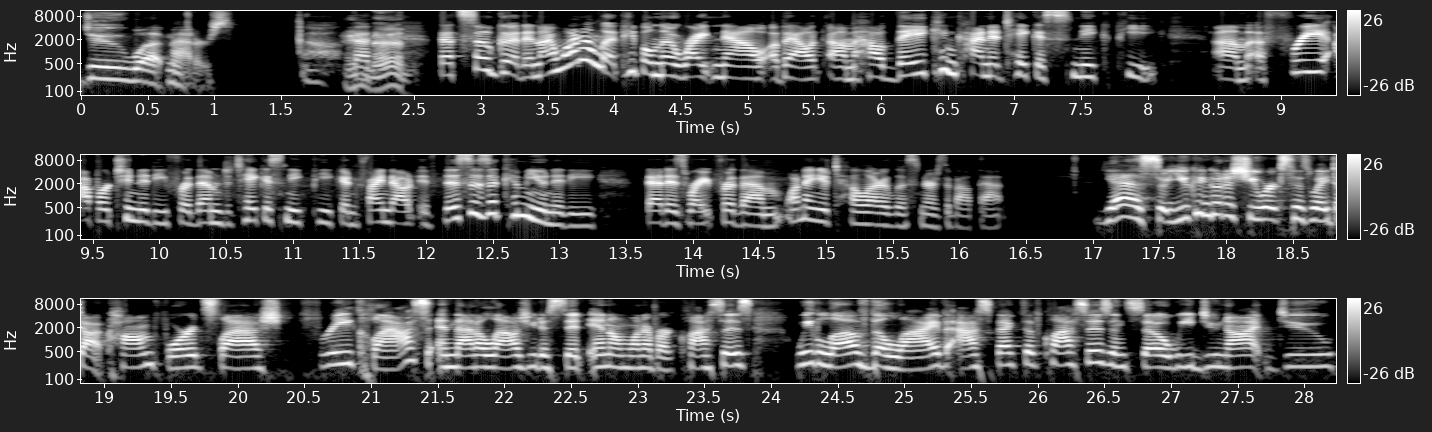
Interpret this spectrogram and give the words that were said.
Do what matters. Oh, that, Amen. That's so good. And I want to let people know right now about um, how they can kind of take a sneak peek, um, a free opportunity for them to take a sneak peek and find out if this is a community that is right for them. Why don't you tell our listeners about that? Yes. So you can go to sheworkshisway.com forward slash free class, and that allows you to sit in on one of our classes. We love the live aspect of classes. And so we do not do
